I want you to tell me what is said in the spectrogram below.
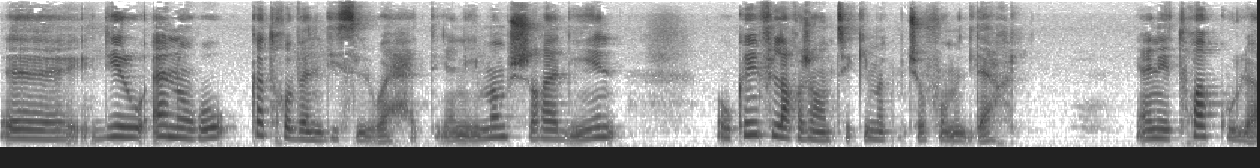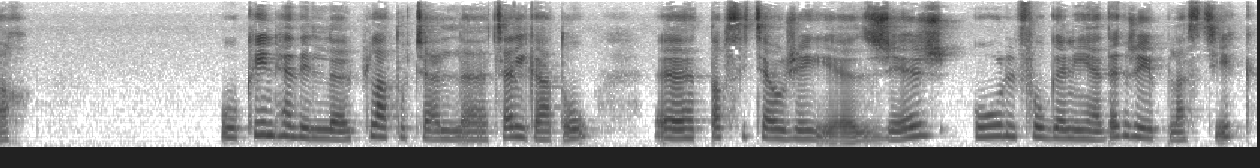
يديروا un euro 90 الواحد يعني ما مش غاليين وكاين في l'argenté كيما تشوفوا من الداخل. يعني 3 couleurs. وكاين هذه البلاطو تاع تاع الكاطو. الطبسي تاعو جاي زجاج والفوقاني هذاك جاي بلاستيك.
